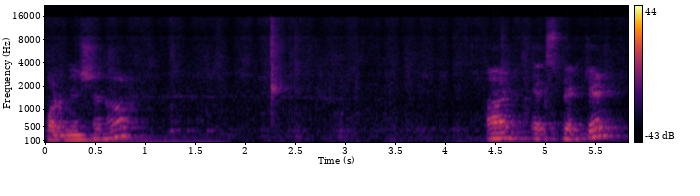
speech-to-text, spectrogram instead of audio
formation of unexpected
